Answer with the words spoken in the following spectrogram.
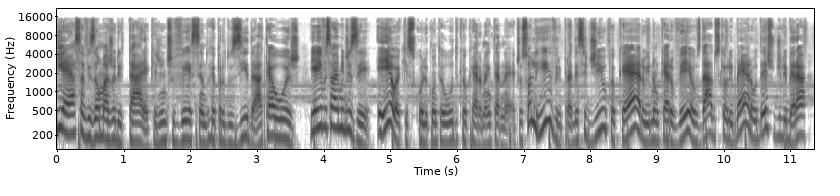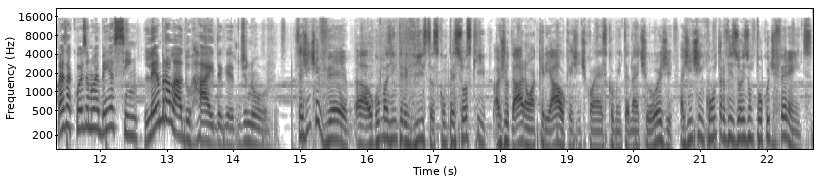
E é essa visão majoritária que a gente vê sendo reproduzida até hoje. E aí você vai me dizer: eu é que escolho o conteúdo que eu quero na internet. Eu sou livre para decidir o que eu quero e não quero ver, os dados que eu libero ou deixo de liberar. Mas a coisa não é bem assim. Lembra lá do Heidegger de novo. Se a gente vê uh, algumas entrevistas com pessoas que ajudaram a criar o que a gente conhece como internet hoje, a gente encontra visões um pouco diferentes.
